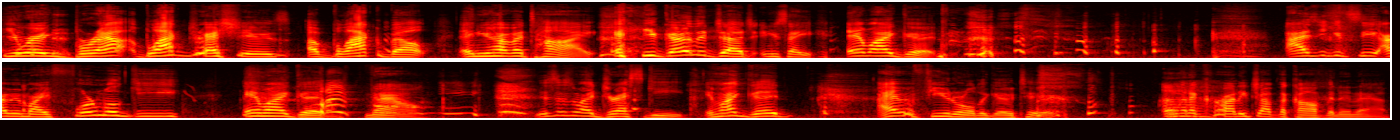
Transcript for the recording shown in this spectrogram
you're wearing brown black dress shoes a black belt and you have a tie. And you go to the judge and you say am i good as you can see i'm in my formal gi. Am i good? Now this is my dress gi. Am i good? I have a funeral to go to. I'm gonna karate chop the coffin in half.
